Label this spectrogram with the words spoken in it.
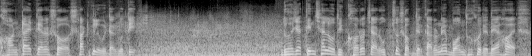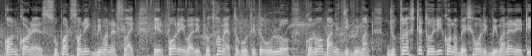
ঘন্টায় তেরোশো ষাট কিলোমিটার গতি। দু সালে অধিক খরচ আর উচ্চ শব্দের কারণে বন্ধ করে দেয়া হয় কনকর্ডের সুপারসনিক বিমানের ফ্লাইট। এরপর এবারই প্রথম এত গতিতে উড়ল কোনো বাণিজ্যিক বিমান। যুক্তরাষ্ট্রে তৈরি কোনো বেসামরিক বিমানের এটি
